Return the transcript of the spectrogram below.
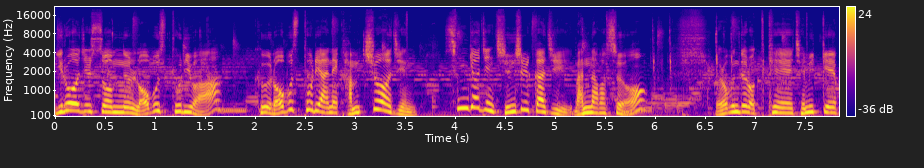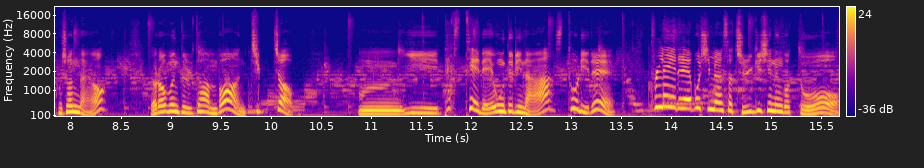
이루어질 수 없는 러브 스토리와 그 러브 스토리 안에 감추어진 숨겨진 진실까지 만나봤어요. 여러분들 어떻게 재밌게 보셨나요? 여러분들도 한번 직접 음, 이 텍스트의 내용들이나 스토리를 플레이를 해보시면서 즐기시는 것도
